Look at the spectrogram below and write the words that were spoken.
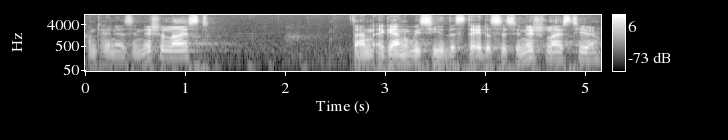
Container is initialized. Then again, we see the status is initialized here.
